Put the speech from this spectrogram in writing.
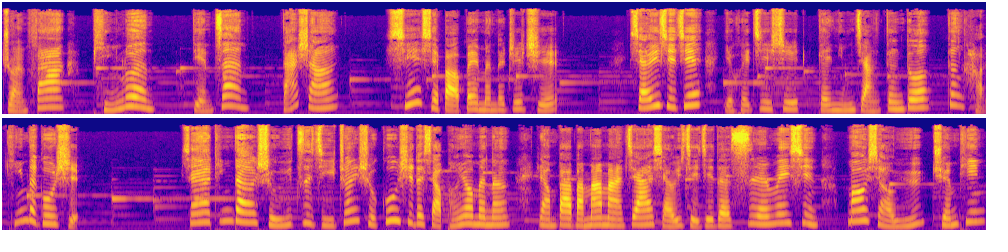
转发、评论、点赞、打赏，谢谢宝贝们的支持。小鱼姐姐也会继续给你们讲更多更好听的故事。想要听到属于自己专属故事的小朋友们呢，让爸爸妈妈加小鱼姐姐的私人微信“猫小鱼”全拼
